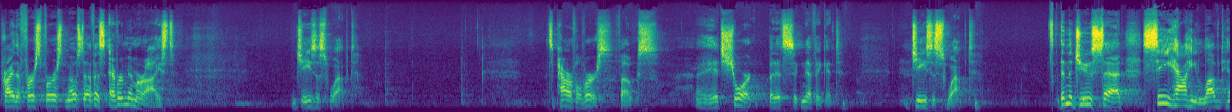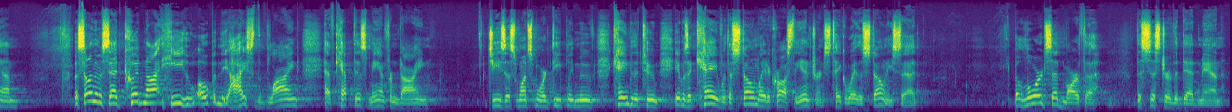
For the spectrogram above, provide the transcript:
probably the first verse most of us ever memorized Jesus wept. It's a powerful verse, folks. It's short, but it's significant. Jesus wept. Then the Jews said, See how he loved him. But some of them said, Could not he who opened the eyes of the blind have kept this man from dying? Jesus, once more deeply moved, came to the tomb. It was a cave with a stone laid across the entrance. Take away the stone, he said. But Lord, said Martha, the sister of the dead man,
